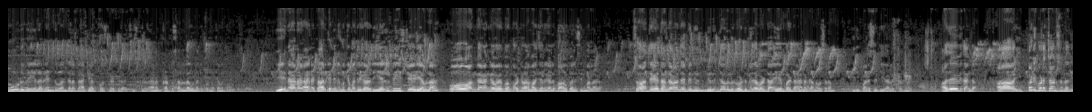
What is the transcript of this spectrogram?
మూడు వేల రెండు వందల బ్యాక్లాగ్ పోస్టులట్టుగా తీసుకున్నాడు. ఆయన కడుపు చల్లగా ఉన్నది ఇప్పుడు ముఖ్యమంత్రి. ఏంది ఆయన? ఆయన టార్గెట్ ఇది ముఖ్యమంత్రి గారిది? ఎల్బీ స్టేడియంలో ఓ అంగరంగ వైభవంగా ఓ డ్రామా జరగాలి. బాహుబలి సినిమా లాగా సో అంతే దాని తర్వాత అయిపోయింది. నిరుద్యోగులు రోడ్డు మీద పడ్డా ఏం పడ్డా ఆయనకు అనవసరం. ఇది పరిస్థితి ఇవ్వాలి ఇక్కడ ఉన్నది. అదే విధంగా ఇప్పటికి కూడా ఛాన్స్ ఉన్నది.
